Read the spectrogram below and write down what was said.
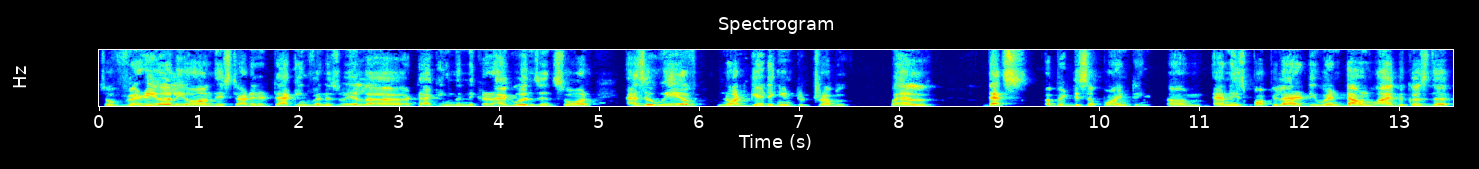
So very early on, they started attacking Venezuela, attacking the Nicaraguans, and so on, as a way of not getting into trouble. Well, that's a bit disappointing. Um, and his popularity went down. Why? Because the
